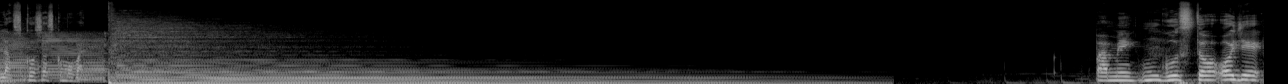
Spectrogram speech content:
Las cosas como van. Pame, un gusto. Oye,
